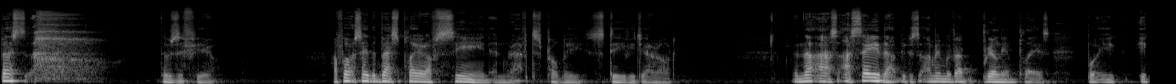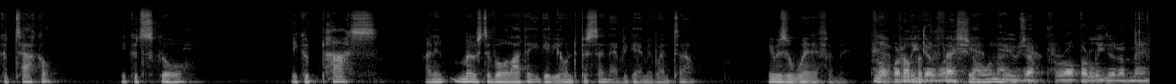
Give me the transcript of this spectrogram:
Best, there was a few. I've got to say the best player I've seen in ref is probably Stevie Gerrard. And that, I, I say that because, I mean, we've had brilliant players, but he, he could tackle, he could score, he could pass, and it, most of all, I think he gave you 100% every game he went out. He was a winner for me. Yeah, Proper, proper leader, professional, he? wasn't He he? was a proper leader of men.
